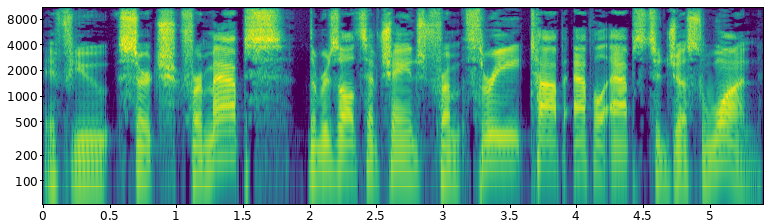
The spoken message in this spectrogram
If you search for maps, the results have changed from three top Apple apps to just one.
